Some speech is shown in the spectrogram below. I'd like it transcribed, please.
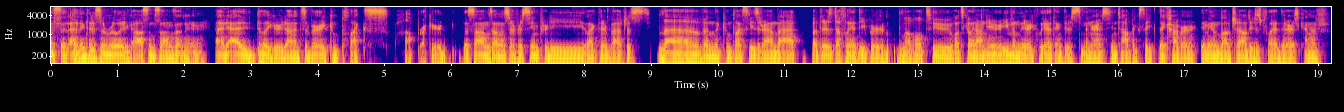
Listen, I think there's some really awesome songs on here. And I totally agree, Don. It's a very complex pop record. The songs on the surface seem pretty like they're about just love and the complexities around that. But there's definitely a deeper level to what's going on here. Even lyrically, I think there's some interesting topics they, they cover. I mean, Love Child you just played there is kind of,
